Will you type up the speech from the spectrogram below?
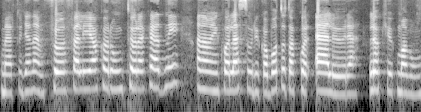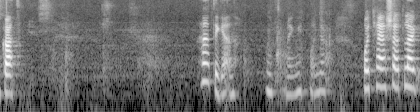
mert ugye nem fölfelé akarunk törekedni, hanem amikor leszúrjuk a botot, akkor előre lökjük magunkat. Hát igen, még mit mondjak. Hogyha esetleg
